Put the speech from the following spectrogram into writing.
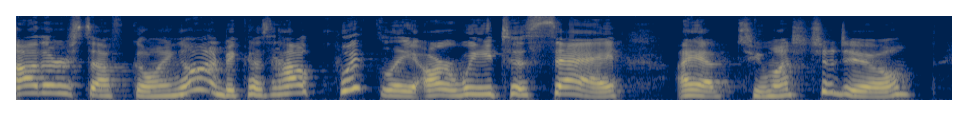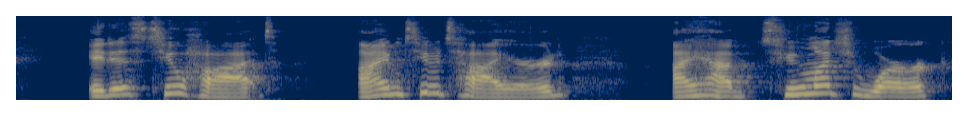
other stuff going on because how quickly are we to say I have too much to do, it is too hot, I'm too tired, I have too much work,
